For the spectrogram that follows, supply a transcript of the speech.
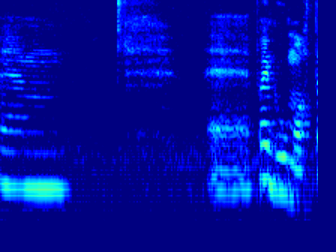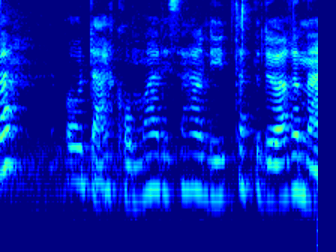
Um, eh, på en god måte. Og der kommer disse her lydtette dørene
